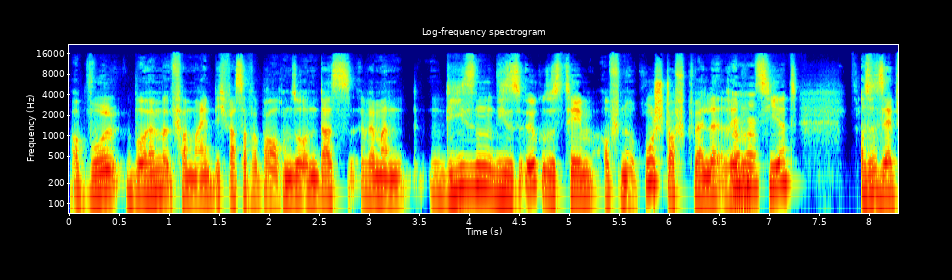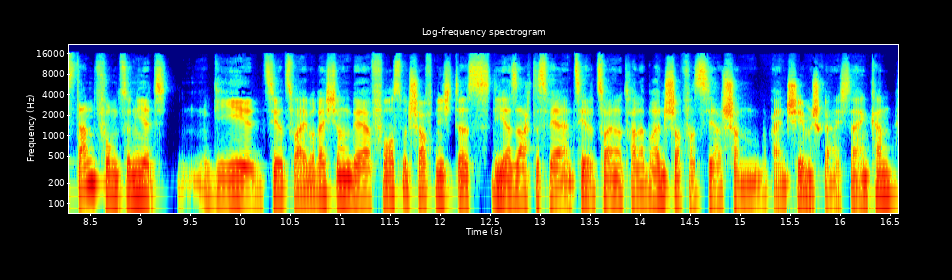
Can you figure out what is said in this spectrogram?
obwohl Bäume vermeintlich Wasser verbrauchen. So, und das, wenn man diesen, dieses Ökosystem auf eine Rohstoffquelle mhm. reduziert, mhm also selbst dann funktioniert die CO2-Berechnung der Forstwirtschaft nicht, dass die ja sagt, es wäre ein CO2-neutraler Brennstoff, was ja schon rein chemisch gar nicht sein kann.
